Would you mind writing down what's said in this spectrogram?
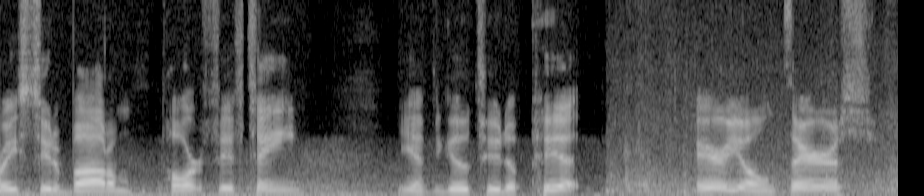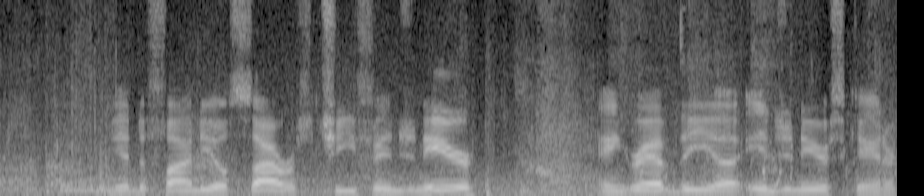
race to the bottom, part 15. You have to go to the pit area on Tharis. You had to find the Osiris chief engineer and grab the uh, engineer scanner.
